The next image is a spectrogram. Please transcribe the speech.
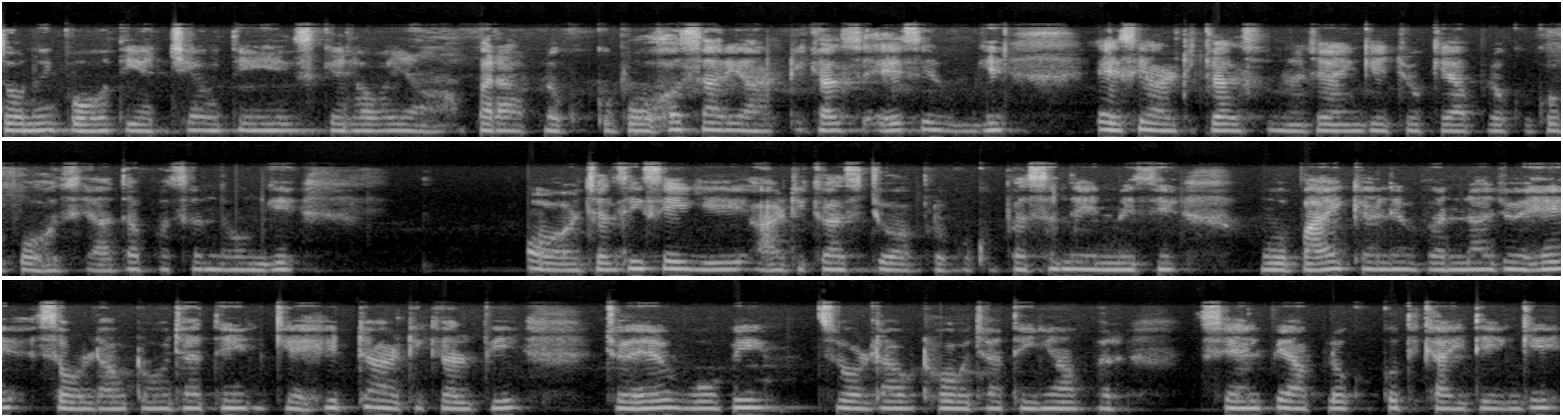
दोनों ही बहुत ही अच्छे होते हैं। इसके अलावा यहाँ पर आप लोगों को बहुत सारे आर्टिकल्स ऐसे होंगे, ऐसे आर्टिकल्स मिल जाएँगे जो कि आप लोगों को बहुत ज़्यादा पसंद होंगे। और जल्दी से ये आर्टिकल्स जो आप लोगों को पसंद है, इनमें से वो बाय कर लें, वरना जो है सोल्ड आउट हो जाते हैं। इनके हिट आर्टिकल भी जो है वो भी सोल्ड आउट हो जाते हैं। यहाँ पर सेल पे आप लोगों को दिखाई देंगे।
